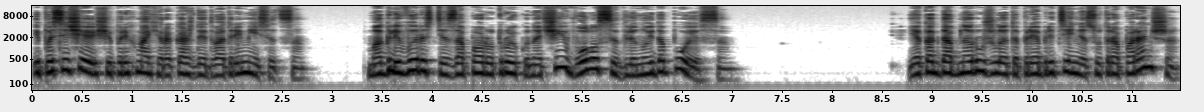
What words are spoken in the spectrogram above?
и посещающий парикмахера каждые 2-3 месяца, могли вырасти за пару-тройку ночей волосы длиной до пояса. Я когда обнаружила это приобретение с утра пораньше,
